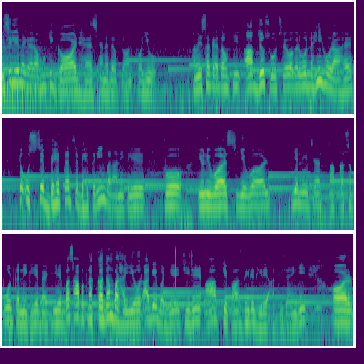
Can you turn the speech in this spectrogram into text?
इसीलिए मैं कह रहा हूँ कि God has another plan for you हमेशा कहता हूँ कि आप जो सोच रहे हो अगर वो नहीं हो रहा है तो उससे बेहतर से बेहतरीन बनाने के लिए वो यूनिवर्स ये वर्ल्ड ये नेचर आपका सपोर्ट करने के लिए बैठी है। बस आप अपना कदम बढ़ाइए और आगे बढ़िए। चीज़ें आपके पास धीरे धीरे आती जाएँगी। और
